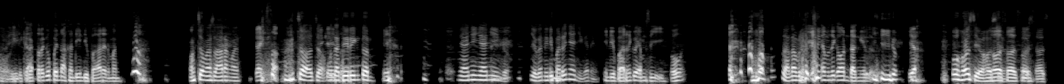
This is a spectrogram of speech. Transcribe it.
Oh, iki indikator pengen tak ganti indi baren, Man. Ojo Mas larang, Mas. Gak iso. Ojo, ojo. Mau tadi ringtone. Nyanyi-nyanyi kok. Ya kan ini bareng nyanyi kan ya? Indi baren ku MCI. Oh, salah berarti. MC kondang gitu. Iya. Ya. Oh, host ya, host. Host, ya. host, host.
